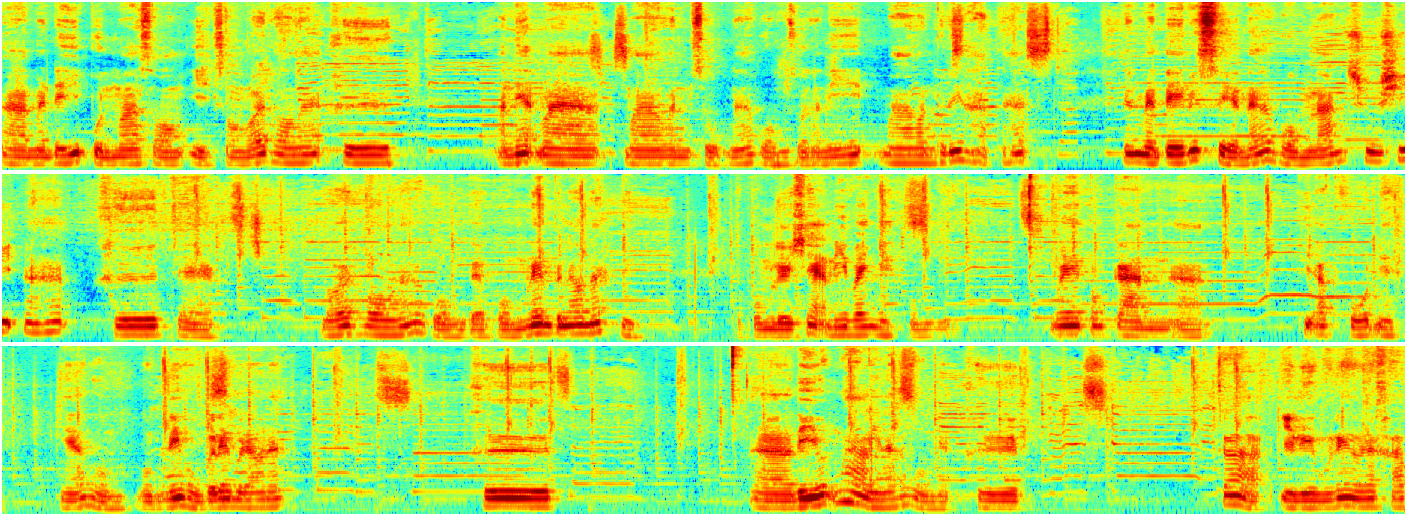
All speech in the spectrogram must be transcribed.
อ่าแมตเดย์ญี่ปุ่นมาสองอีก 200 ทองนะฮะคือ อันเนี้ยมามาวันศุกร์นะครับผมส่วนอันนี้มาวันพฤหัสนะฮะเป็นแมตเดย์พิเศษนะครับผมร้านชูชินะฮะคือแจกร้อยทองนะครับผม แต่ผมเล่นไปแล้วนะแต่ผมเหลือแค่อันนี้ไว้ไงผมไม่ต้องการอ่าที่อัพโค้ดไงเนี่ยครับผมผมนี่ผมก็เล่นไปแล้วนะ คืออ่าดีมากๆเลยนะครับผมเนี่ยคือ ก็อย่าลืมเล่นด้วยนะครับ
